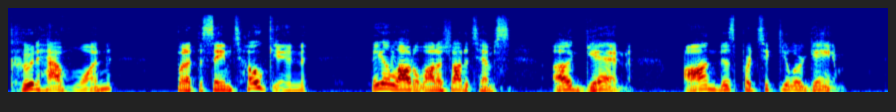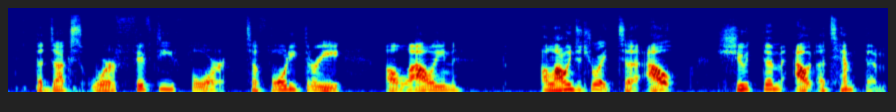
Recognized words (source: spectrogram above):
could have won, but at the same token, they allowed a lot of shot attempts again on this particular game. The Ducks were 54 to 43 allowing allowing Detroit to out shoot them, out attempt them.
